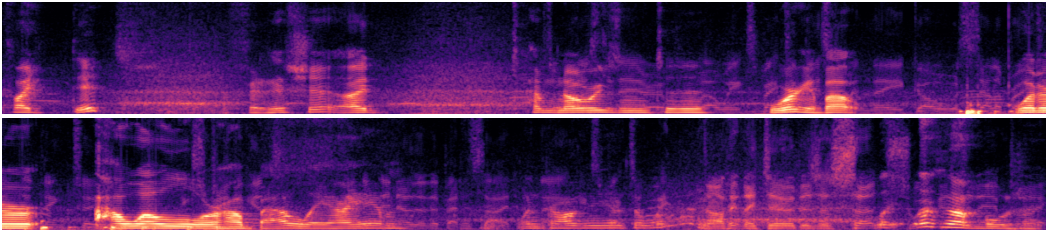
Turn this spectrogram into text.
if I did finish it, I'd have no reason to worry about whether how well or how badly I am when talking against a winner. No, I think they do. There's a certain. Let, let's not bullshit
